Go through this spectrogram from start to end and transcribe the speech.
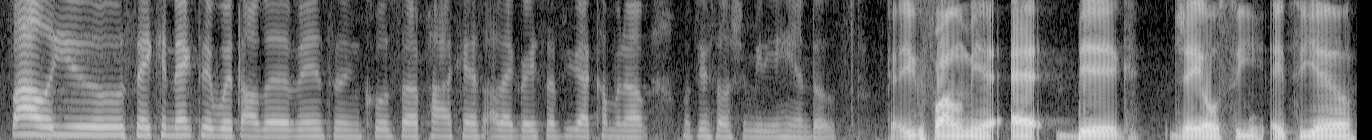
follow you, stay connected with all the events and cool stuff, podcasts, all that great stuff you got coming up. What's your social media handles? Okay, you can follow me at, at big j o c a t l,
